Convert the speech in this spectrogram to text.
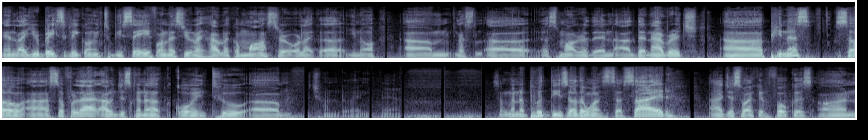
and like you're basically going to be safe unless you like have like a monster or like a you know um a, uh, a smaller than uh, than average uh penis. So uh so for that i'm just gonna go into um which one do i yeah. So i'm gonna put these other ones aside uh, just so I can focus on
